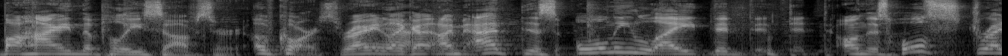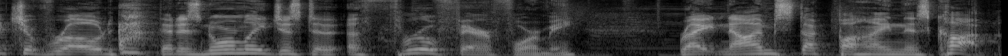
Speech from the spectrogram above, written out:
behind the police officer, of course, right? Like I, I'm at this only light that, that- that- on this whole stretch of road that is normally just a, a thoroughfare for me. Right now, I'm stuck behind this cop.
